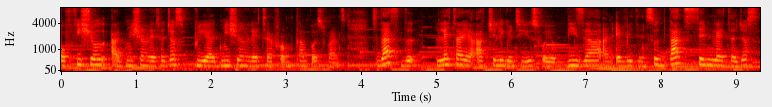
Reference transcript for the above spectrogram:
official admission letter just pre-admission letter from campus france. So that's the letter you're actually going to use for your visa and everything. So that same letter just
